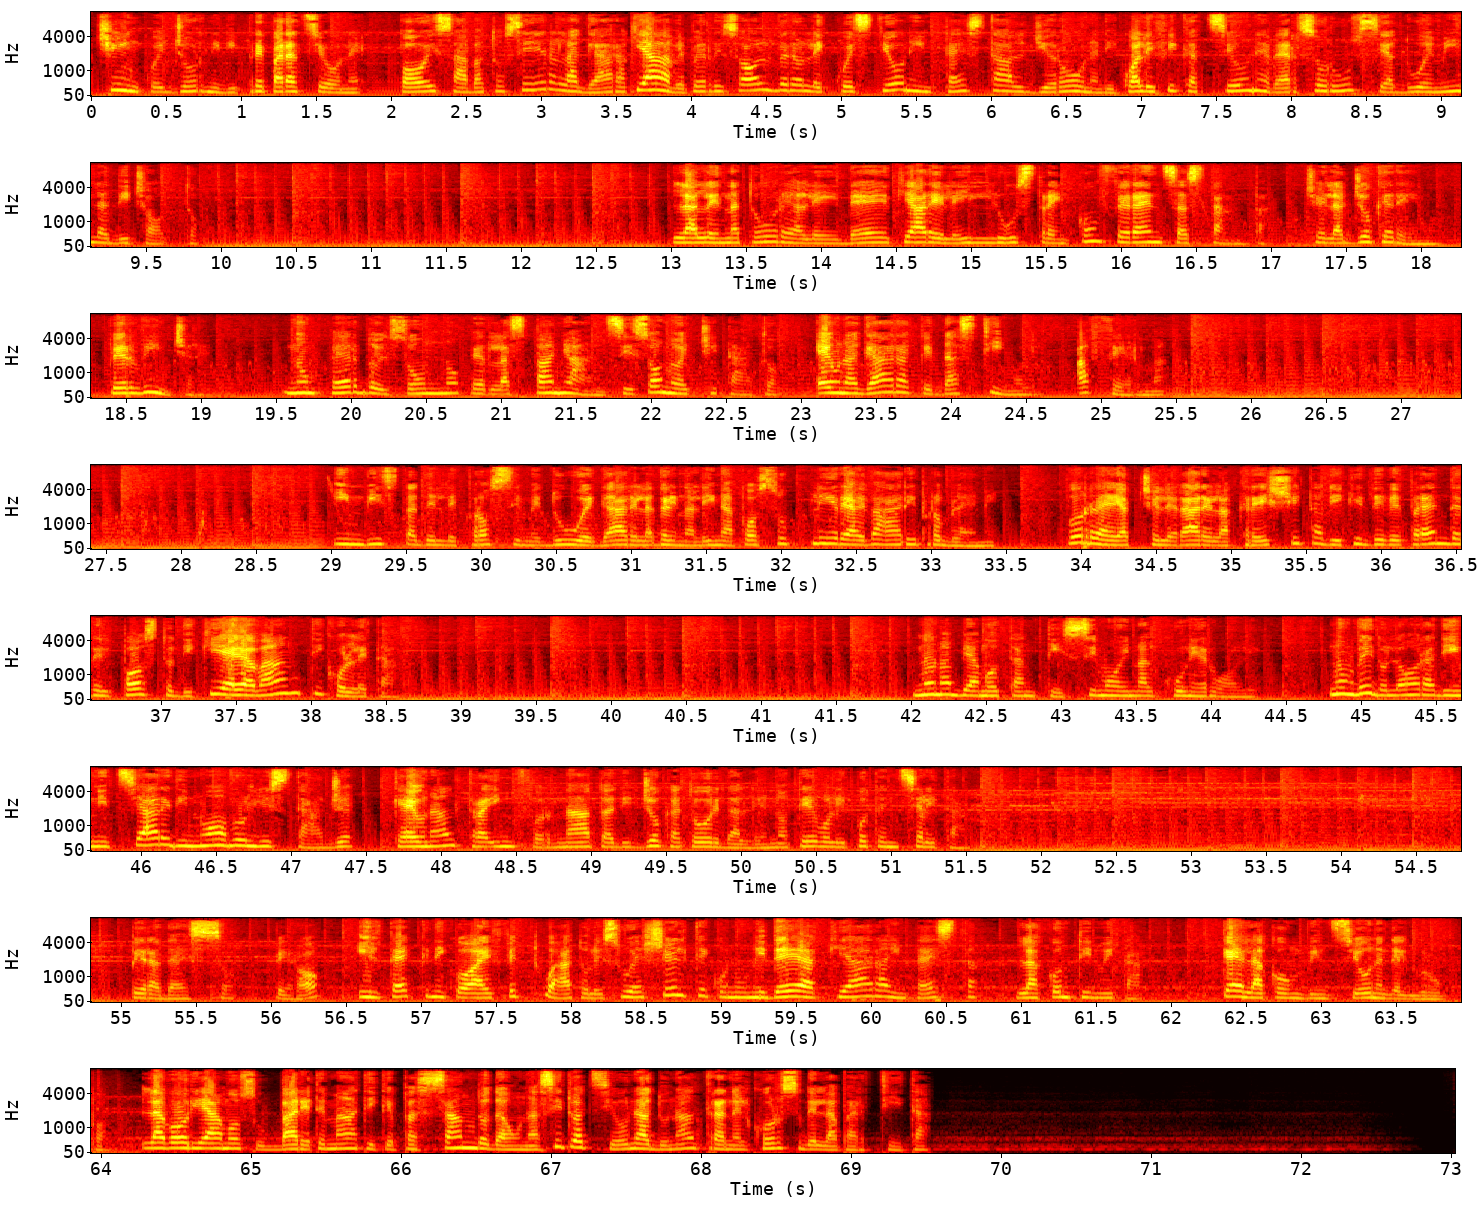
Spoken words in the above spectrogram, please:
Cinque giorni di preparazione, poi sabato sera la gara chiave per risolvere le questioni in testa al girone di qualificazione verso Russia 2018. L'allenatore ha le idee chiare e le illustra in conferenza stampa, ce la giocheremo, per vincere. Non perdo il sonno per la Spagna anzi sono eccitato, è una gara che dà stimoli, afferma. In vista delle prossime due gare l'adrenalina può supplire ai vari problemi. Vorrei accelerare la crescita di chi deve prendere il posto di chi è avanti con l'età. non abbiamo tantissimo in alcuni ruoli. Non vedo l'ora di iniziare di nuovo gli stage, che è un'altra infornata di giocatori dalle notevoli potenzialità. Per adesso, però, il tecnico ha effettuato le sue scelte con un'idea chiara in testa, la continuità. Che è la convinzione del gruppo, lavoriamo su varie tematiche passando da una situazione ad un'altra nel corso della partita,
